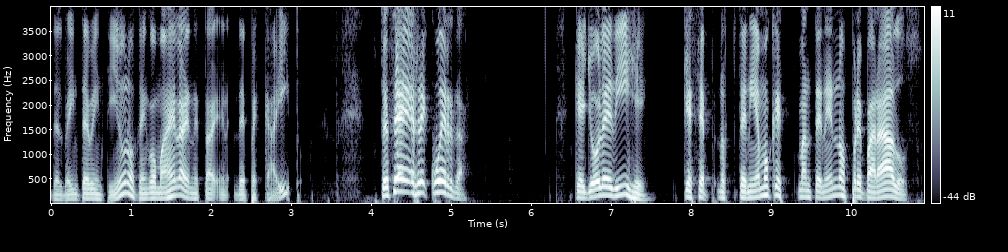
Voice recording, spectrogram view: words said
del 2021. Tengo más en, la, en esta de pescadito. Usted se recuerda que yo le dije que se, teníamos que mantenernos preparados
